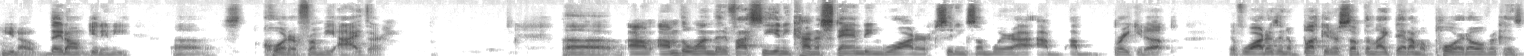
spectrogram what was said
you know, they don't get any, uh, quarter from me either. Uh, I'm, the one that if I see any kind of standing water sitting somewhere, I, I, I break it up. If water's in a bucket or something like that, I'm gonna pour it over because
